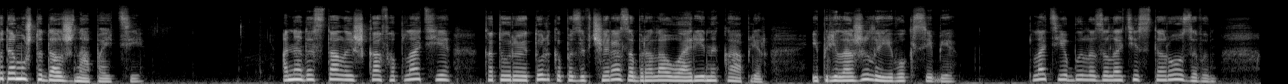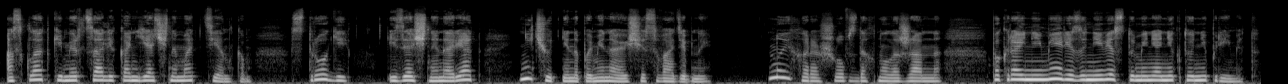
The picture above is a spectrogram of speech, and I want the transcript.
потому что должна пойти. Она достала из шкафа платье, которое только позавчера забрала у Арины Каплер, и приложила его к себе. Платье было золотисто-розовым, а складки мерцали коньячным оттенком. Строгий, изящный наряд, ничуть не напоминающий свадебный. «Ну и хорошо», — вздохнула Жанна. «По крайней мере, за невесту меня никто не примет».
